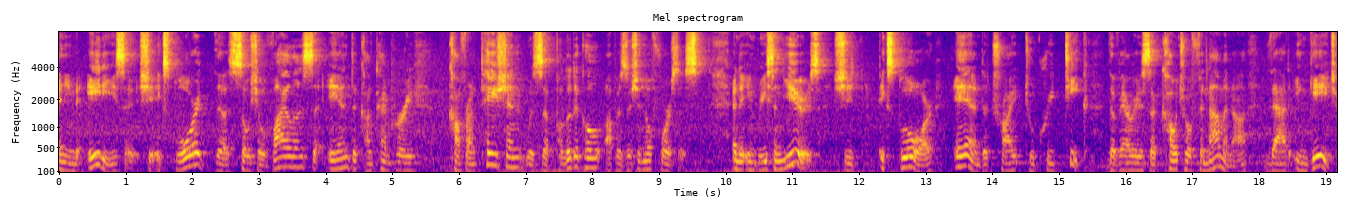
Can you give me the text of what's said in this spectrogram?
And in the 80s, she explored the social violence and the contemporary confrontation with the political oppositional forces. And in recent years, she explored and tried to critique the various cultural phenomena that engage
